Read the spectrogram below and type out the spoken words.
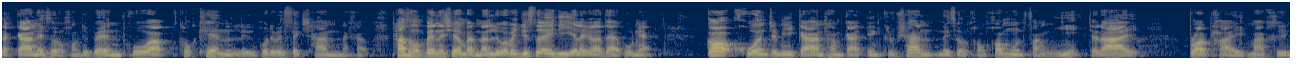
จัดการในส่วนของที่เป็นพวกโทเค็นหรือพวกที่เป็น section นะครับ ถ้าสมมติเป็นในเชิงแบบนั้น หรือว่าเป็น user ID อะไรก็แล้วแต่พวกเนี้ย ก็ควรจะมีการทำการ encryption ในส่วนของข้อมูลฝั่งนี้จะได้ปลอดภัยมากขึ้น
